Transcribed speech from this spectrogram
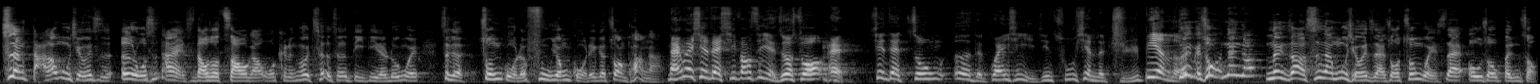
实际上打到目前为止，俄罗斯大家也知道说，糟糕，我可能会彻彻底底的沦为这个中国的附庸国的一个状况啊。难怪现在在西方世界就是说，哎。现在中俄的关系已经出现了质变了。对，没错。那你知道，那你知道，事实上目前为止来说，中国也是在欧洲奔走。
